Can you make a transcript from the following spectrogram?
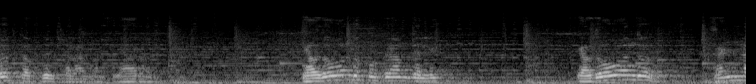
ಗೊತ್ತು ಅಬ್ದುಲ್ ಕಲಾಂ ಅಂತ ಯಾರು ಅಂತ. ಯಾವುದೋ ಒಂದು ಕುಗ್ರಾಮದಲ್ಲಿ ಯಾವುದೋ ಒಂದು ಸಣ್ಣ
